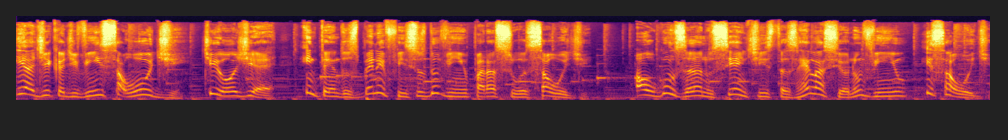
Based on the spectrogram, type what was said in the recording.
E a dica de vinho e saúde de hoje é: entenda os benefícios do vinho para a sua saúde. Há alguns anos, cientistas relacionam vinho e saúde.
